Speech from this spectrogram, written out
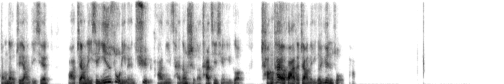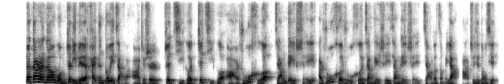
等等这样的一些啊这样的一些因素里面去啊，你才能使得它进行一个常态化的这样的一个运作啊。那当然呢，我们这里边还跟各位讲了啊，就是这几个这几个啊，如何讲给谁啊，如何如何讲给谁，讲给谁，讲的怎么样啊？这些东西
